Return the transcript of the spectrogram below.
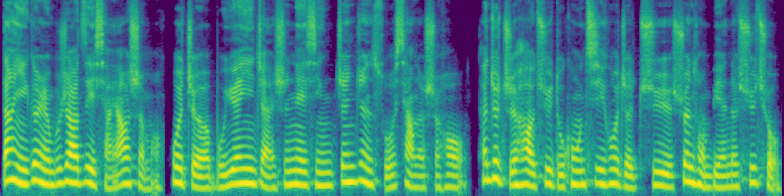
当一个人不知道自己想要什么，或者不愿意展示内心真正所想的时候，他就只好去读空气，或者去顺从别人的需求。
